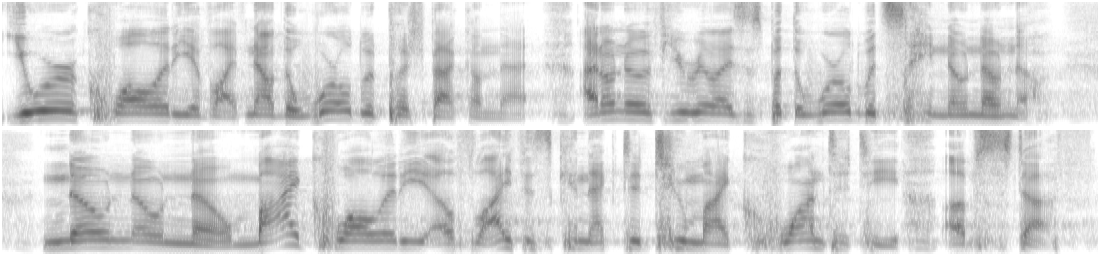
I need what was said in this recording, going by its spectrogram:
Your quality of life. Now, the world would push back on that. I don't know if you realize this, but the world would say, no, no, no. No, no, no. My quality of life is connected to my quantity of stuff.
